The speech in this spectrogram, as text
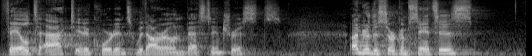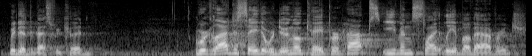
failed to act in accordance with our own best interests. Under the circumstances, we did the best we could. We're glad to say that we're doing okay, perhaps even slightly above average.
